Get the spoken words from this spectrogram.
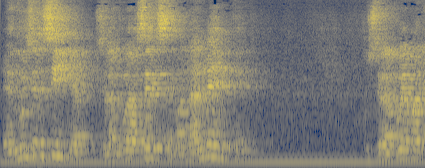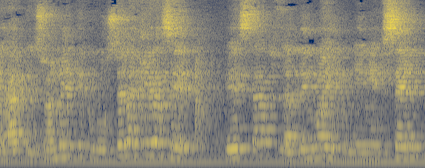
es muy sencilla, se la puede hacer semanalmente, usted la puede manejar mensualmente, como usted la quiera hacer. Esta la tengo en, Excel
